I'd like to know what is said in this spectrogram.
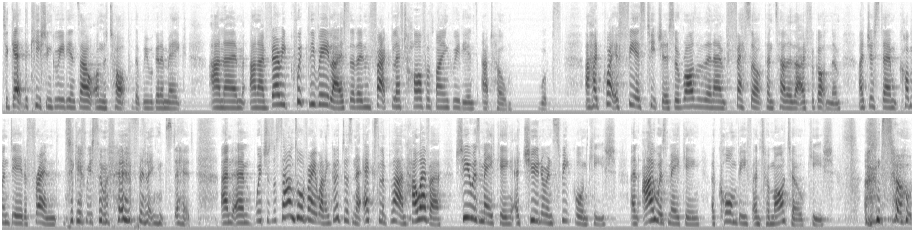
to get the quiche ingredients out on the top that we were going to make. And, um, and I very quickly realized that I, in fact, left half of my ingredients at home. Whoops. I had quite a fierce teacher, so rather than um, fess up and tell her that I'd forgotten them, I just um, commandeered a friend to give me some of her filling instead. And, um, which is, sounds all very well and good, doesn't it? Excellent plan. However, she was making a tuna and sweet corn quiche, and I was making a corned beef and tomato quiche. And so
